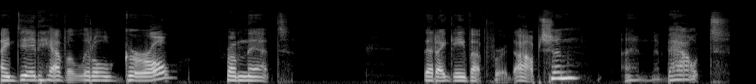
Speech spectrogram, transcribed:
I did have a little girl from that that I gave up for adoption, and about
